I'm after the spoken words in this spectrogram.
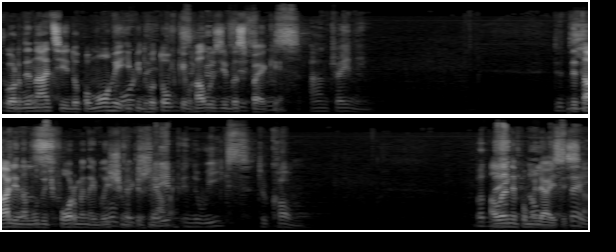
координації допомоги і підготовки в галузі безпеки. Деталі набудуть форми найближчими тижнями. Але не помиляйтеся,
